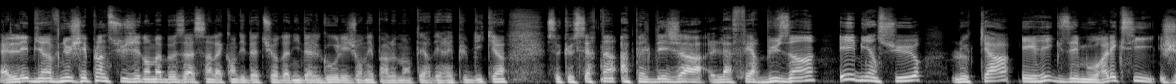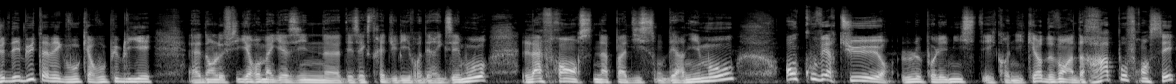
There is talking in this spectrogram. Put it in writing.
les bienvenus. J'ai plein de sujets dans ma besace. Hein, la candidature d'Anne Hidalgo, les journées parlementaires des Républicains, ce que certains appellent déjà l'affaire Buzyn et bien sûr le cas Éric Zemmour. Alexis, je débute avec vous car vous publiez euh, dans le Figaro Magazine euh, des extraits du livre d'Éric Zemmour. La France n'a pas dit son dernier mot. En couverture, le polémiste et chroniqueur devant un drapeau français.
